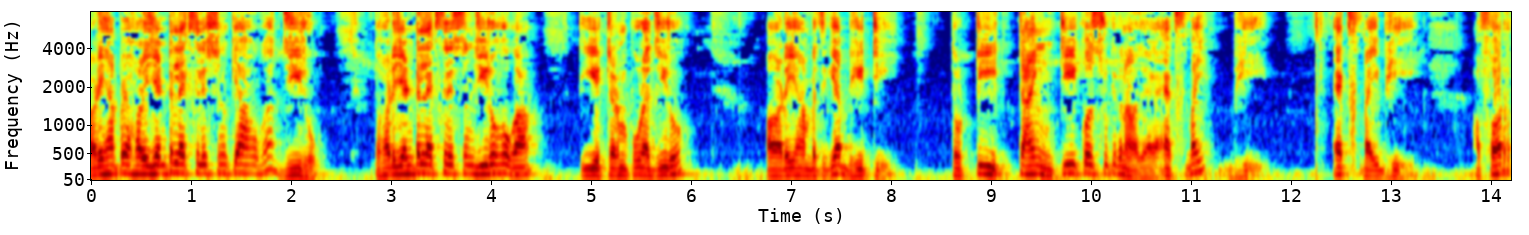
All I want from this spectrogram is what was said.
और यहाँ पे हॉरिजेंटल एक्सेलेशन क्या होगा? ज़ीरो तो हॉरिजेंटल एक्सेलेशन ज़ीरो होगा तो ये टर्म पूरा ज़ीरो और यहाँ बच गया वी टी तो T time T equals to कितना हो जाएगा? X by V X by V for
